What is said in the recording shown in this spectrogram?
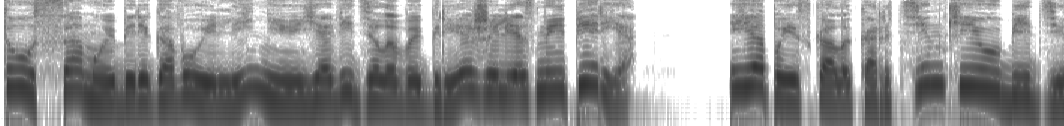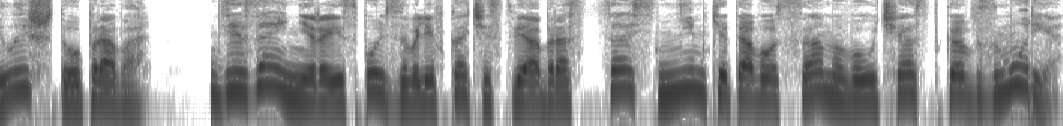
Ту самую береговую линию я видела в игре «Железные перья». Я поискала картинки и убедилась, что права. Дизайнеры использовали в качестве образца снимки того самого участка взморья,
